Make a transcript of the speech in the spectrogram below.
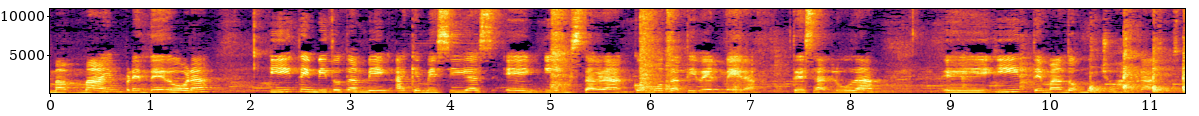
mamá emprendedora y te invito también a que me sigas en Instagram como Tatibel Mera. Te saluda eh, y te mando muchos abrazos.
